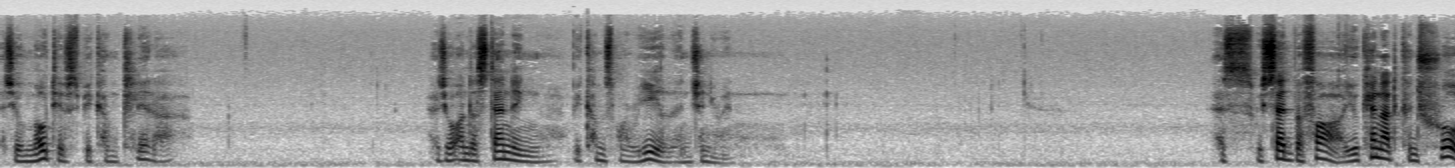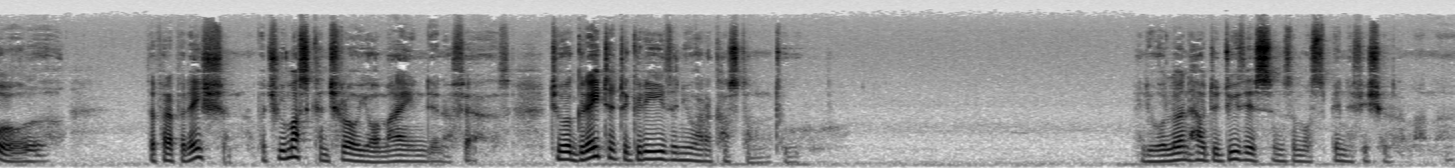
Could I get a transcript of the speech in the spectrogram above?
as your motives become clearer, as your understanding becomes more real and genuine. As we said before, you cannot control the preparation, but you must control your mind and affairs to a greater degree than you are accustomed to. And you will learn how to do this in the most beneficial manner.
